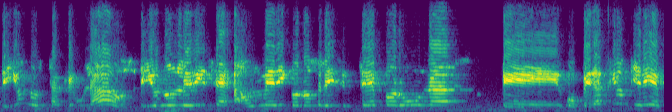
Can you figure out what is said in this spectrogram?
ellos no están regulados. Ellos no le dicen a un médico, no se le dice, usted por una eh, operación tiene que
